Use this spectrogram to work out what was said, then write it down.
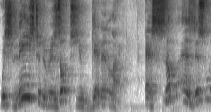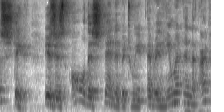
which leads to the results you get in life. As simple as this was stated, this is all that's standing between every human and the earth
